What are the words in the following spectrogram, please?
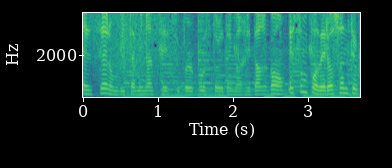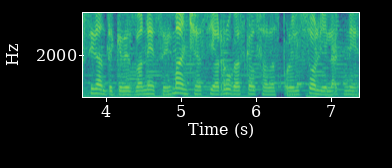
El serum vitamina C Super Booster de Marie Dargon es un poderoso antioxidante que desvanece manchas y arrugas causadas por el sol y el acné.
